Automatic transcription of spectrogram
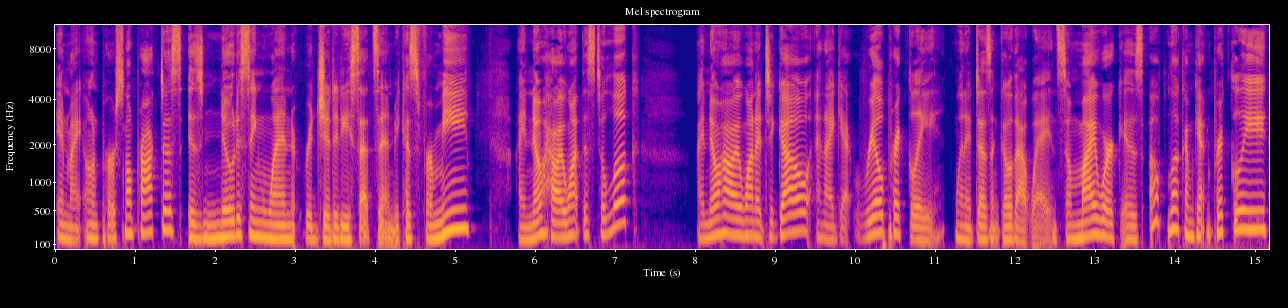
in my own personal practice is noticing when rigidity sets in. Because for me, I know how I want this to look. I know how I want it to go, and I get real prickly when it doesn't go that way. And so my work is oh, look, I'm getting prickly.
